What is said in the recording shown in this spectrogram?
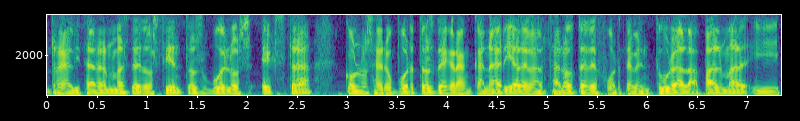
Realizarán más de 200 vuelos extra con los aeropuertos de Gran Canaria, de Lanzarote, de Fuerteventura, La Palma y,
